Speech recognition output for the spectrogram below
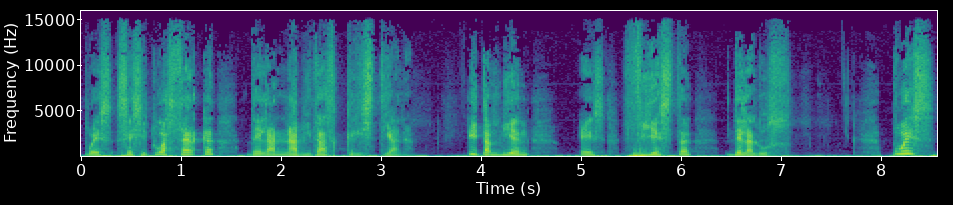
pues se sitúa cerca de la Navidad cristiana. Y también es fiesta de la luz. Pues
